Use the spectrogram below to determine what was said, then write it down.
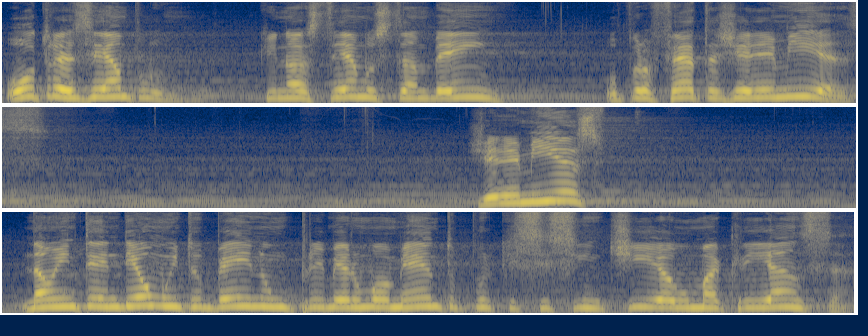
Outro exemplo que nós temos também, o profeta Jeremias. Jeremias não entendeu muito bem num primeiro momento porque se sentia uma criança.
